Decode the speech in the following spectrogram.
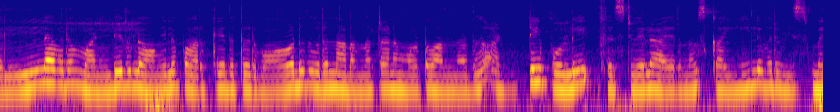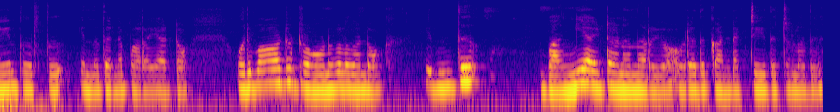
എല്ലാവരും വണ്ടി ഒരു ലോങ്ങിൽ പാർക്ക് ചെയ്തിട്ട് ഒരുപാട് ദൂരം നടന്നിട്ടാണ് ഇങ്ങോട്ട് വന്നത്. അടിപൊളി ഫെസ്റ്റിവലായിരുന്നു സ്കൈയിൽ ഇവർ വിസ്മയം തീർത്ത് എന്ന് തന്നെ പറയാം കേട്ടോ. ഒരുപാട് ഡ്രോണുകൾ കണ്ടോ? എന്ത് ഭംഗിയായിട്ടാണെന്നറിയോ അവരത് കണ്ടക്ട് ചെയ്തിട്ടുള്ളത്.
